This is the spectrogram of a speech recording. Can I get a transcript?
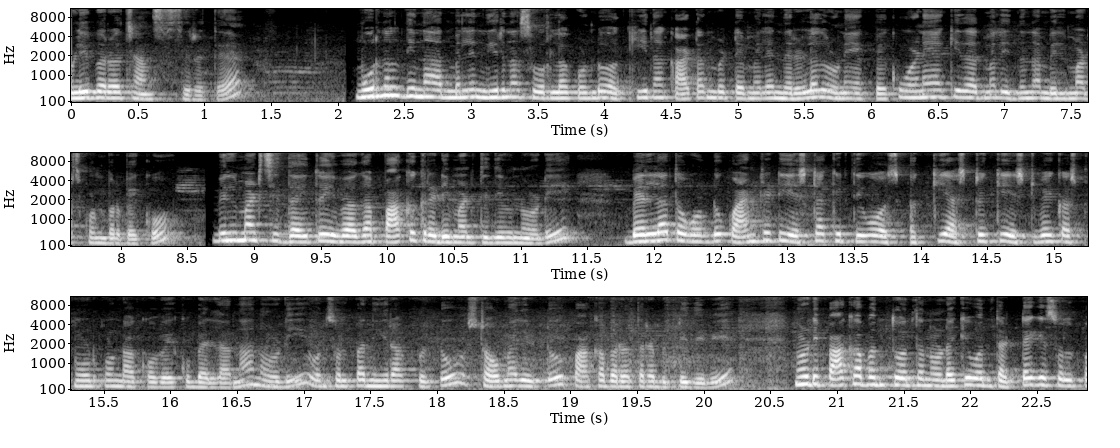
ಉಳಿ ಬರೋ ಚಾನ್ಸಸ್ ಇರುತ್ತೆ. ಮೂರ್ನಾಲ್ಕು ದಿನ ಆದಮೇಲೆ ನೀರನ್ನ ಸೋರ್ಲಾಕೊಂಡು ಅಕ್ಕಿನ ಕಾಟನ್ ಬಟ್ಟೆ ಮೇಲೆ ನೆರಳಲ್ಲಿ ಒಣೆ ಹಾಕಬೇಕು. ಒಣೆ ಹಾಕಿದಾದ್ಮೇಲೆ ಇದನ್ನು ಮಿಲ್ ಮಾಡಿಸ್ಕೊಂಡು ಬರಬೇಕು. ಮಿಲ್ ಮಾಡಿಸಿದ್ದಾಯಿತು. ಇವಾಗ ಪಾಕಕ್ಕೆ ರೆಡಿ ಮಾಡ್ತಿದ್ದೀವಿ ನೋಡಿ. ಬೆಲ್ಲ ತೊಗೊಂಡು ಕ್ವಾಂಟಿಟಿ ಎಷ್ಟು ಹಾಕಿರ್ತೀವೋ ಅಷ್ಟು ಅಕ್ಕಿ ಅಷ್ಟಕ್ಕೆ ಎಷ್ಟು ಬೇಕು ಅಷ್ಟು ನೋಡ್ಕೊಂಡು ಹಾಕೋಬೇಕು ಬೆಲ್ಲನ ನೋಡಿ. ಒಂದು ಸ್ವಲ್ಪ ನೀರು ಹಾಕ್ಬಿಟ್ಟು ಸ್ಟವ್ ಮೇಲೆ ಇಟ್ಟು ಪಾಕ ಬರೋ ಥರ ಬಿಟ್ಟಿದ್ದೀವಿ ನೋಡಿ ಪಾಕ ಬಂತು ಅಂತ ನೋಡೋಕ್ಕೆ ಒಂದು ತಟ್ಟೆಗೆ ಸ್ವಲ್ಪ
